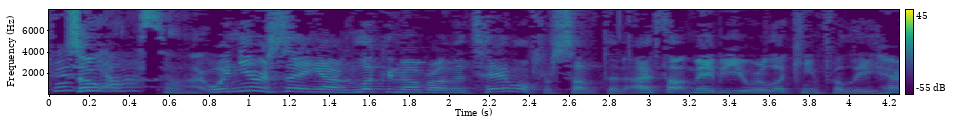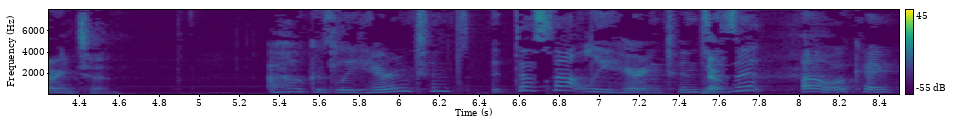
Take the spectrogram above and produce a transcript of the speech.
That'd So be awesome. when you were saying I was looking over on the table for something, I thought maybe you were looking for Lee Harrington. oh, because Lee Harrington's. That's not Lee Harrington's, No. is it? Oh, okay.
